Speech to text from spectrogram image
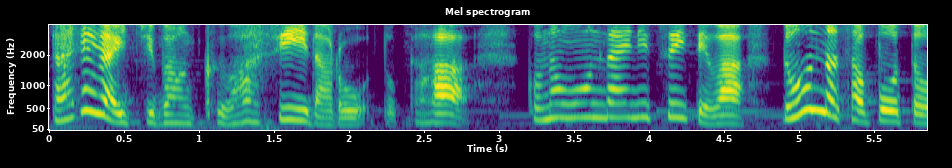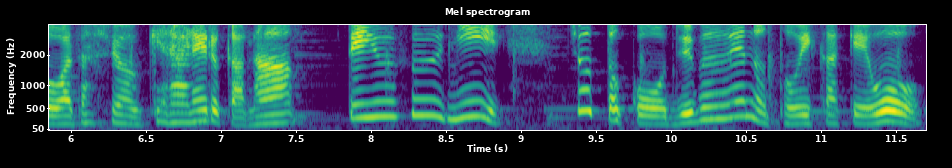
誰が一番詳しいだろうとかこの問題についてはどんなサポートを私は受けられるかなっていうふうにちょっとこう自分への問いかけを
